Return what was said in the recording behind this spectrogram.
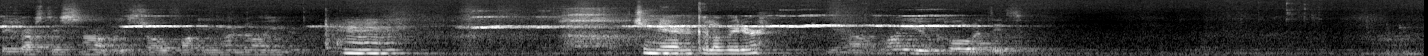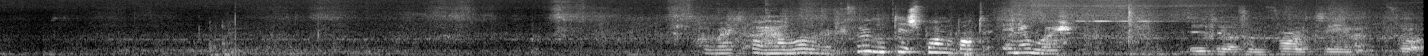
Because this sound is so fucking annoying. Hmm. Generic elevator. Yeah, why you call it it? Alright, I have already filled this one, but anyway. 2014 four-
